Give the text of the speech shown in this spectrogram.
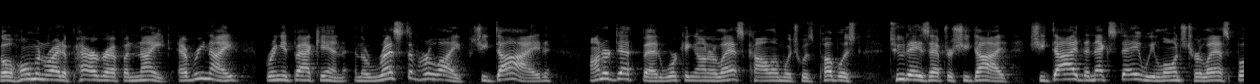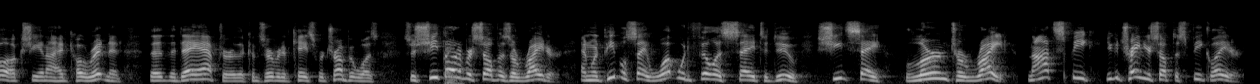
go home and write a paragraph a night, every night, bring it back in. And the rest of her life, she died on her deathbed working on her last column, which was published two days after she died. She died the next day. We launched her last book. She and I had co written it the, the day after the conservative case for Trump, it was. So she thought of herself as a writer. And when people say, What would Phyllis say to do? She'd say, Learn to write, not speak. You can train yourself to speak later.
